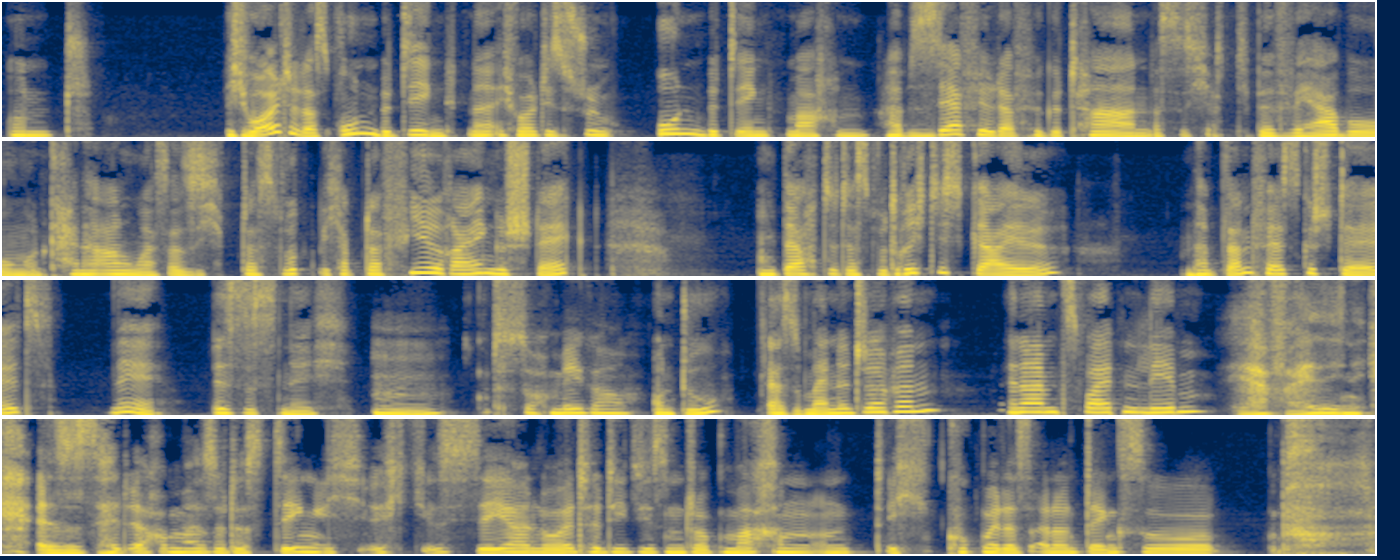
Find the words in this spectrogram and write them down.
und ich wollte das unbedingt, ne? Ich wollte dieses Studium unbedingt machen, habe sehr viel dafür getan, dass ich die Bewerbung und keine Ahnung was, also ich habe das wirklich, ich habe da viel reingesteckt und dachte, das wird richtig geil und habe dann festgestellt, nee, ist es nicht. Mhm. Das ist doch mega. Und du? Also Managerin? In einem zweiten Leben? Ja, weiß ich nicht. Also es ist halt auch immer so das Ding. Ich, ich, ich sehe ja Leute, die diesen Job machen und ich gucke mir das an und denk so, pff,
